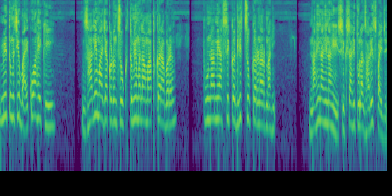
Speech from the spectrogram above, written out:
मी तुमची बायको आहे की? झाली माझ्याकडून चूक. तुम्ही मला माफ करा बरं. पुन्हा मी अशी कधीच चूक करणार नाही. नाही नाही नाही. शिक्षा ही तुला झालीच पाहिजे.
